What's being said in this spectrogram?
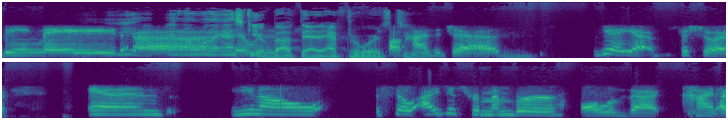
being made. Yeah, and I want Uh, to ask you about that afterwards. all too. kinds of jazz. Yeah, yeah, for sure. And you know, so I just remember all of that kind. I,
